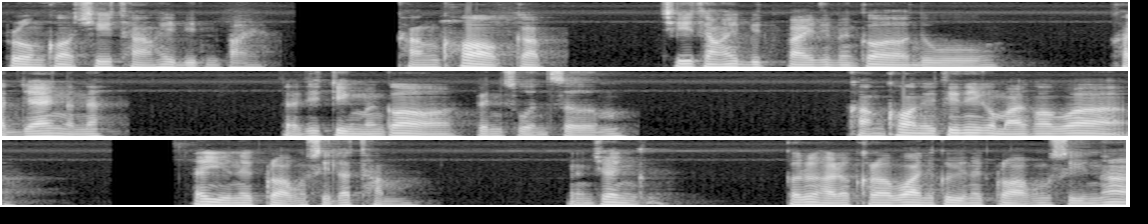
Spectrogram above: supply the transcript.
พระองค์ก็ชี้ทางให้บินไป ขังคอกกับชี้ทางให้บินไปนี่มันก็ดูขัดแย้งกันนะ แต่ที่จริงมันก็เป็นส่วนเสริม ขังคอในที่นี้ก็หมายความว่า ให้อยู่ในกรอบของศีลธรรม อย่างเช่นก็เรื่องหาคราวานี่ก็อยู่ในกรอบของศีลห้า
